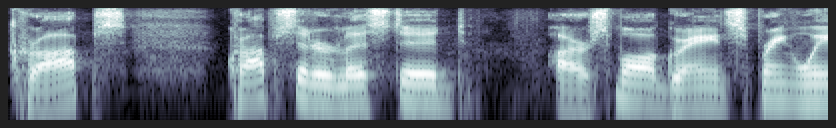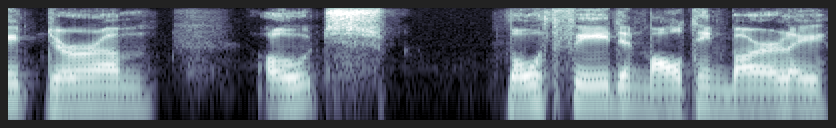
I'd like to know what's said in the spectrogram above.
crops. Crops that are listed are small grains, spring wheat, durum, oats, both feed and malting barley,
